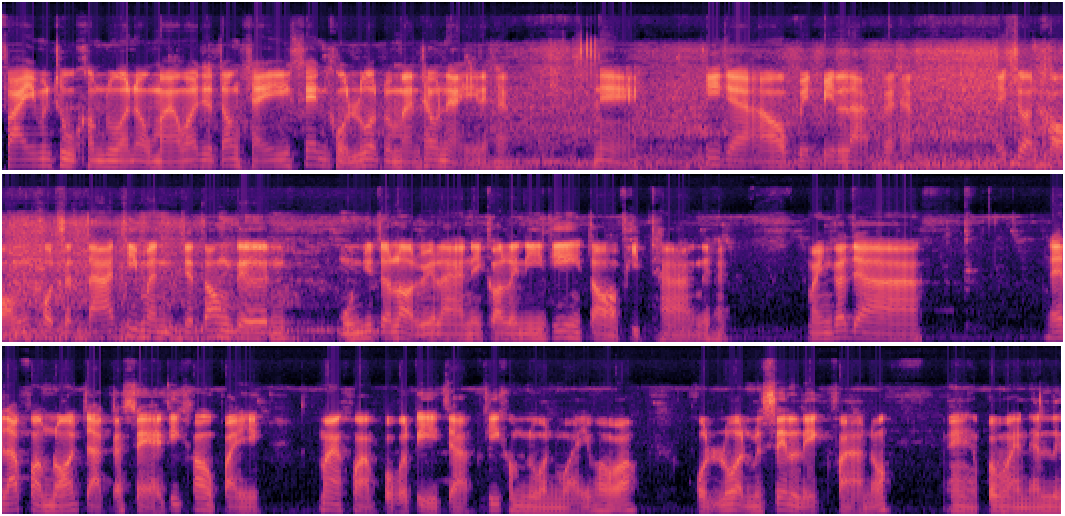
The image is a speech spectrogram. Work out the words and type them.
ไฟมันถูกคำนวณออกมาว่าจะต้องใช้เส้นขดลวดประมาณเท่าไหร่นะครับนี่ที่จะเอาเป็นเป็นหลักนะครับในส่วนของขดสตาร์ทที่มันจะต้องเดินหมุนอยู่ตลอดเวลาในกรณีที่ต่อผิดทางนะครับมันก็จะได้รับความร้อนจากกระแสที่เข้าไปมากกว่าปกติจากที่คำนวณไว้เพราะว่า ขดลวดมันเส้นเล็กฝ่าเนาะอ่าประมาณนั้นเล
